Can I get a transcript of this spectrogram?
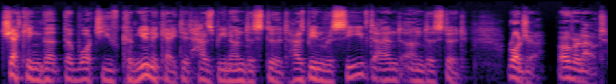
checking that the, what you've communicated has been understood, has been received and understood. Roger, over and out.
